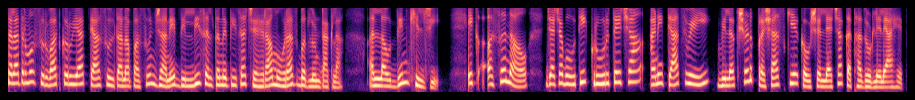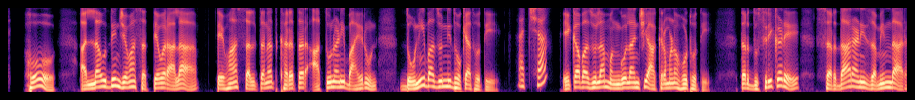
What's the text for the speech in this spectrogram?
चला तर मग सुरुवात करूया त्या सुलतानापासून ज्याने दिल्ली सल्तनतीचा चेहरा मोहराच बदलून टाकला अल्लाउद्दीन खिलजी. एक असं नाव ज्याच्या भोवती क्रूरतेच्या आणि त्याचवेळी विलक्षण प्रशासकीय कौशल्याच्या कथा जोडलेल्या आहेत. हो अल्लाउद्दीन जेव्हा सत्तेवर आला तेव्हा सल्तनत खरं तर आतून आणि बाहेरून दोन्ही बाजूंनी धोक्यात होती. अच्छा. एका बाजूला मंगोलांची आक्रमणं होत होती तर दुसरीकडे सरदार आणि जमीनदार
